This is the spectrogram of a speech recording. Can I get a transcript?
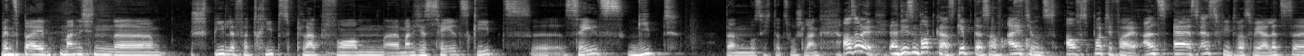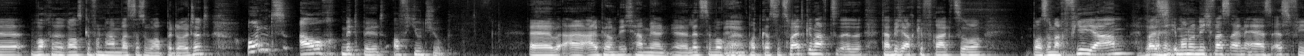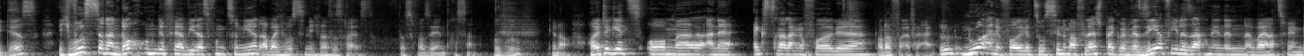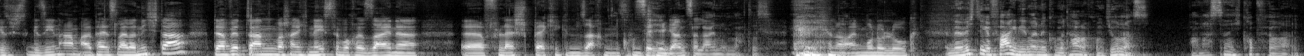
Wenn es bei manchen äh, Spiele-Vertriebsplattformen äh, manche Sales gibt, äh, Sales gibt, dann muss ich dazu schlagen. Außerdem, äh, diesen Podcast gibt es auf iTunes, auf Spotify als RSS-Feed, was wir ja letzte Woche herausgefunden haben, was das überhaupt bedeutet. Und auch mit Bild auf YouTube. Äh, Alper und ich haben ja äh, letzte Woche Ja. einen Podcast zu zweit gemacht. Äh, da habe ich auch gefragt, so, boah, so nach vier Jahren weiß ich immer noch nicht, was ein RSS-Feed ist. Ich wusste dann doch ungefähr, wie das funktioniert, aber ich wusste nicht, was es heißt. Das war sehr interessant. Genau. Heute geht es um äh, eine extra lange Folge, oder nur eine Folge zu Cinema Flashback, wenn wir sehr viele Sachen in den Weihnachtsferien ges gesehen haben. Alper ist leider nicht da. Der wird dann wahrscheinlich nächste Woche seine äh, flashbackigen Sachen Sitzt der hier kundtun. ganz allein und macht das. genau, ein Monolog. Eine wichtige Frage, die immer in den Kommentaren noch kommt: Jonas, warum hast du eigentlich Kopfhörer an?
